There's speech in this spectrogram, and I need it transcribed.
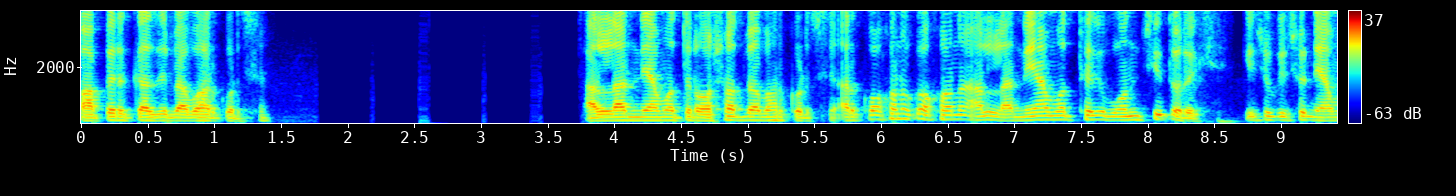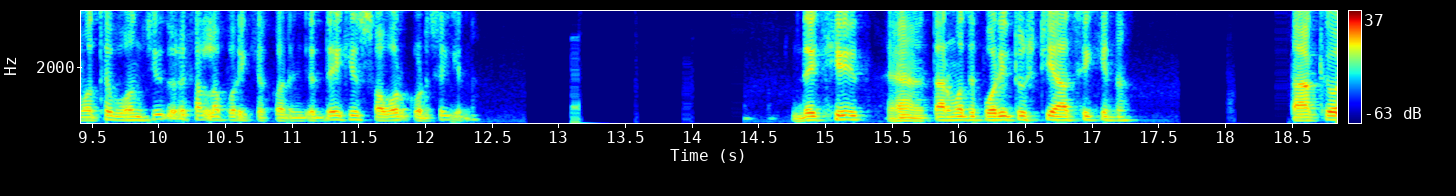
পাপের কাজে ব্যবহার করছে। আল্লাহর নিয়ামতের অসৎ ব্যবহার করছে। আর কখনো কখনো আল্লাহ নিয়ামত থেকে বঞ্চিত রেখে, কিছু কিছু নিয়ামতে বঞ্চিত রেখে আল্লাহ পরীক্ষা করেন যে দেখি সবর করছে কিনা। দেখি হ্যাঁ তার মধ্যে পরিতুষ্টি আছে কিনা। তাকেও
